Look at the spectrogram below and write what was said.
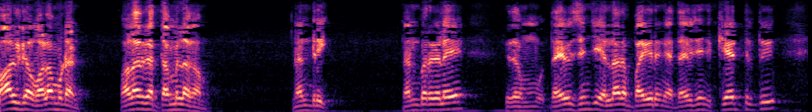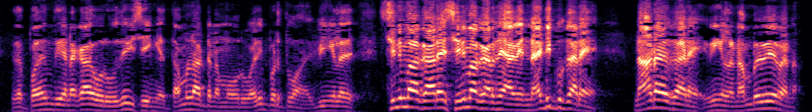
வாழ்க வளமுடன். வளர்க தமிழகம். நன்றி. நண்பர்களே இதை தயவு செஞ்சு எல்லாரும் பகிருங்க. தயவு செஞ்சு கேட்டுட்டு இதை பகிர்ந்து எனக்காக ஒரு உதவி செய்யுங்க. தமிழ்நாட்டை நம்ம ஒரு வழிப்படுத்துவோம். இவங்கள சினிமாக்காரன் சினிமாக்காரனே அவன் நடிப்புக்காரன் நாடகக்காரன். இவங்கள நம்பவே வேணாம்.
